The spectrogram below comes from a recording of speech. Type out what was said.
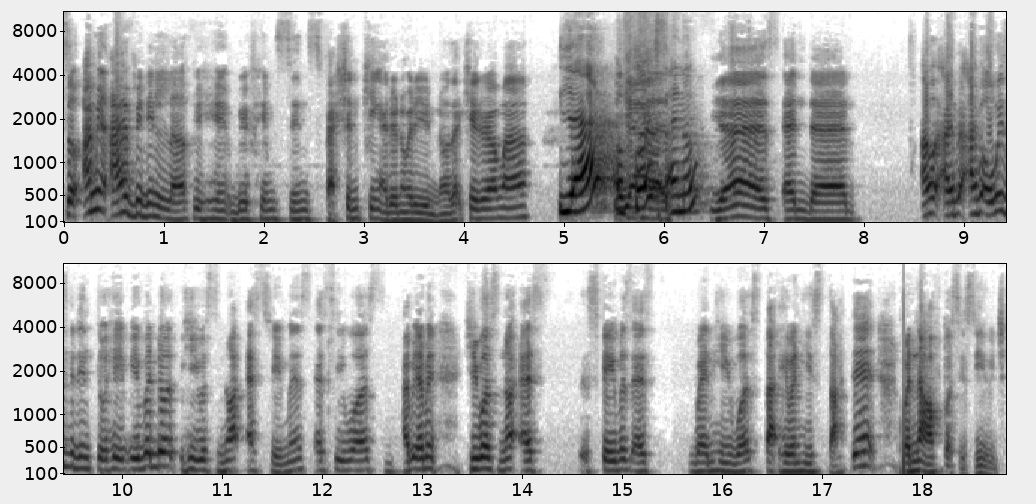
So I mean, I've been in love with him with him since Fashion King. I don't know whether you know that K drama. Yeah, of Yes. course, I know. Yes, and then I, I've, I've always been into him, even though he was not as famous as he was. I mean, I mean, he was not as, as famous as when he was start when he started, but now of course he's huge.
